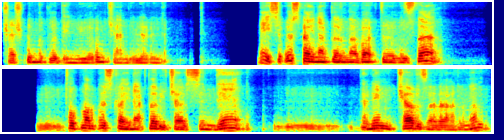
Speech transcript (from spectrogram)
şaşkınlıkla dinliyorum kendilerini. Neyse öz kaynaklarına baktığımızda e, toplam öz kaynaklar içerisinde e, dönem kar zararının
